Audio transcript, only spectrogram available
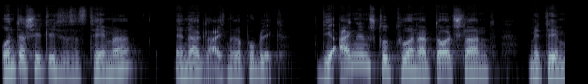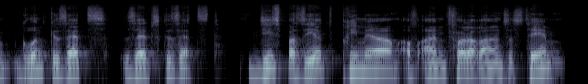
Unterschiedliche Systeme in der gleichen Republik. Die eigenen Strukturen hat Deutschland mit dem Grundgesetz selbst gesetzt. Dies basiert primär auf einem föderalen System,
